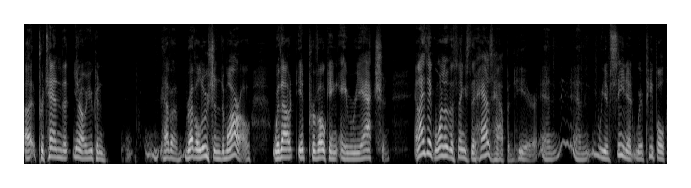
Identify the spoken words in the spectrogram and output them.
uh, pretend that you know you can have a revolution tomorrow without it provoking a reaction. And I think one of the things that has happened here, and and we have seen it where people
